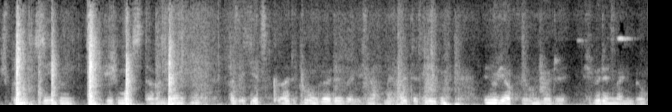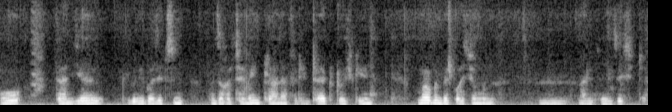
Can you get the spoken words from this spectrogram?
springt sieben und ich muss daran denken, was ich jetzt gerade tun würde, wenn ich noch mein altes Leben in New York führen würde. Ich würde in meinem Büro Daniel gegenüber sitzen, unsere Terminplaner für den Tag durchgehen, Morgenbesprechungen, hm, man sich das?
